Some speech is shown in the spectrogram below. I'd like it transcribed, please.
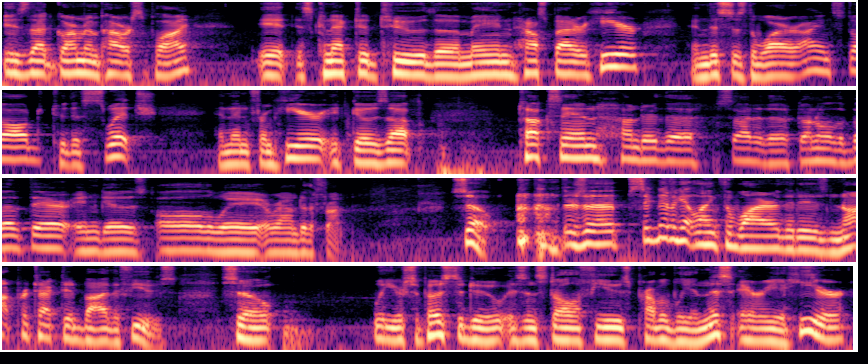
is that Garmin power supply. It is connected to the main house battery here, and this is the wire I installed to this switch. And then from here, it goes up, tucks in under the side of the gunnel of the boat there, and goes all the way around to the front. So there's a significant length of wire that is not protected by the fuse. So what you're supposed to do is install a fuse probably in this area here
